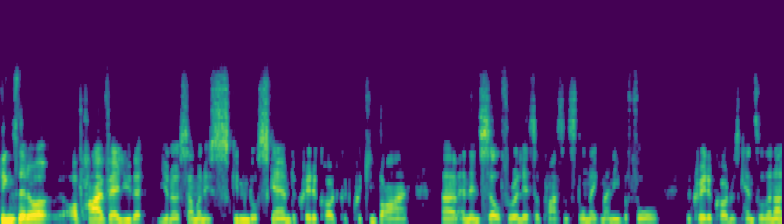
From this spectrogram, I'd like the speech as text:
things that are of high value that, you know, someone who's skimmed or scammed a credit card could quickly buy uh, and then sell for a lesser price and still make money before the credit card was cancelled. And I,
